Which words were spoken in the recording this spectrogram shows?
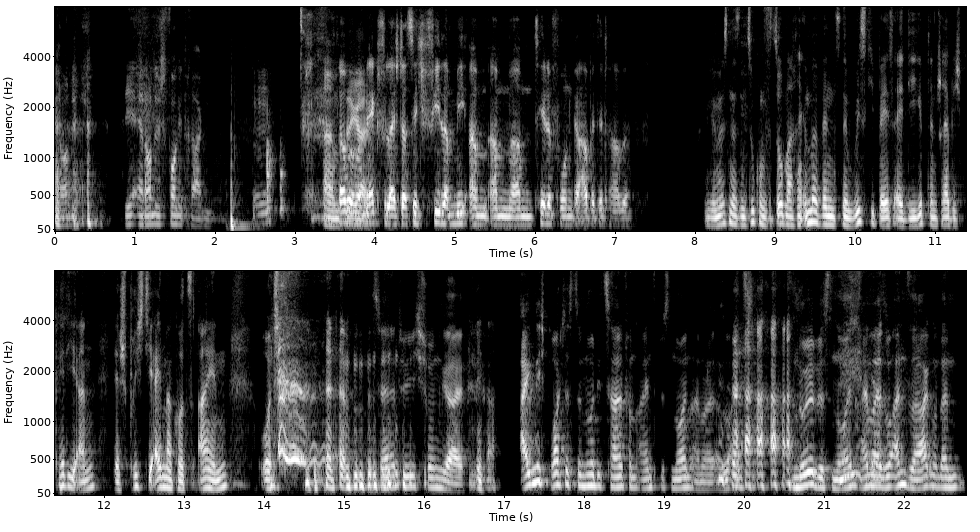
Erotisch. Sehr erotisch vorgetragen. Mhm. Ähm, ich glaube, man merkt vielleicht, dass ich viel am, am, am, am Telefon gearbeitet habe. Wir müssen das in Zukunft so machen. Immer wenn es eine Whiskey-Base-ID gibt, dann schreibe ich Paddy an, der spricht die einmal kurz ein. Und das wäre natürlich schon geil. Ja. Eigentlich bräuchtest du nur die Zahlen von 1 bis 9 einmal, also 1, 0 bis 9 einmal ja. so ansagen und dann.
